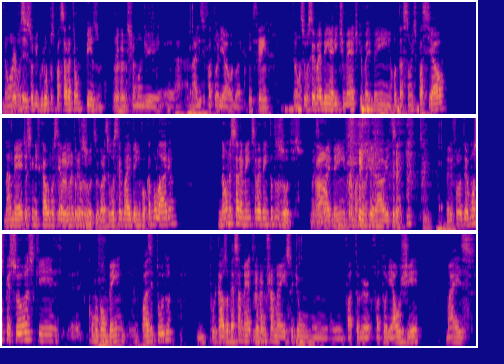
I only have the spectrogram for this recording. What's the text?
Então Perfeito. esses subgrupos passaram a ter um peso. Uhum. Eles chamam de é, análise fatorial agora. Sim. Então, se você vai bem em aritmética e vai bem em rotação espacial, na média significava que você ia bem em todos os outros. Agora, se você vai bem em vocabulário, não necessariamente você vai bem em todos os outros, mas você Ah. vai bem em informação geral e etc. Sim. Então, ele falou tem algumas pessoas que, como vão bem em quase tudo, por causa dessa métrica, Uhum. vamos chamar isso de um, um, um fator- fatorial G mais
